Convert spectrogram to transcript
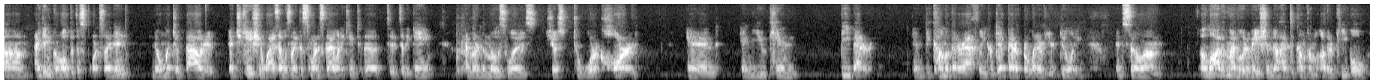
um, I didn't grow up with the sport, so I didn't know much about it. Education wise, I wasn't like the smartest guy when it came to the to, to the game. I learned the most was just to work hard, and and you can be better and become a better athlete or get better at whatever you're doing. And so um, a lot of my motivation though had to come from other people.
